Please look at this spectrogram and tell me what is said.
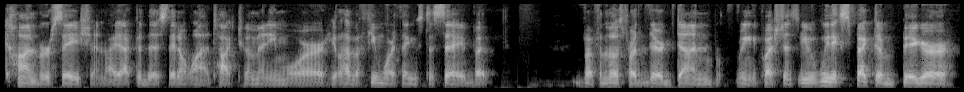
conversation, right after this, they don't want to talk to him anymore. He'll have a few more things to say, but but for the most part, they're done bringing questions. You, we'd expect a bigger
